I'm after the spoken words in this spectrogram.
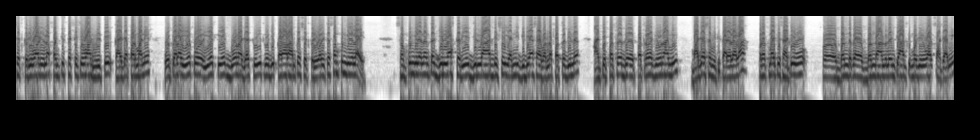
शेतकरी वाढीला पंचवीस टक्क्याची वाढ मिळते. कायद्याप्रमाणे व त्याला एक एक एक दोन हजार चोवीस रोजी करार आमच्या शेतकरी वाढीचा संपून गेलेला आहे. संपून गेल्यानंतर जिल्हास्तरीय जिल्हा अध्यक्ष यांनी दिडिया साहेबांना पत्र दिलं आणि ते पत्र पत्राला घेऊन आम्ही बाजार समिती कार्यालयाला परत माहितीसाठी व बंद बंद आंदोलनाच्या अंतिम मजुरीवादसाठी आम्ही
